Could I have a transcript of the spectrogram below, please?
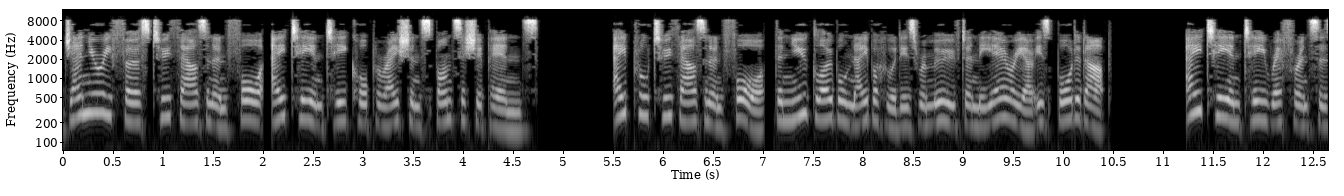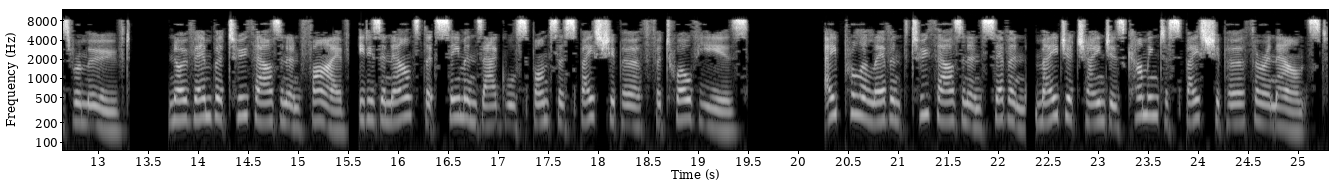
January 1, 2004, AT&T Corporation sponsorship ends. April 2004, the new global neighborhood is removed and the area is boarded up. AT&T references removed. November 2005, it is announced that Siemens AG will sponsor Spaceship Earth for 12 years. April 11, 2007, major changes coming to Spaceship Earth are announced.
